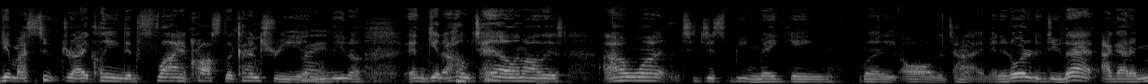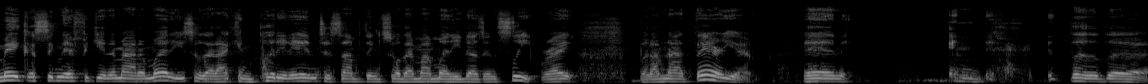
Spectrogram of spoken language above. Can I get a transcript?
get my suit dry cleaned and fly across the country, and Right. you know, and get a hotel and all this. I want to just be making money all the time, and in order to do that, I gotta make a significant amount of money so that I can put it into something so that my money doesn't sleep, right? But I'm not there yet, and and the the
